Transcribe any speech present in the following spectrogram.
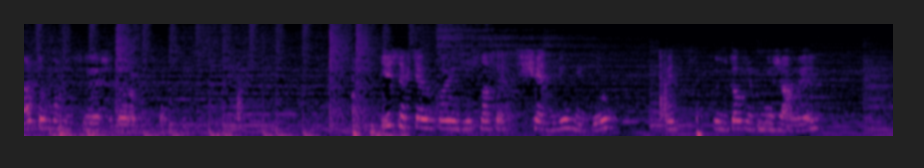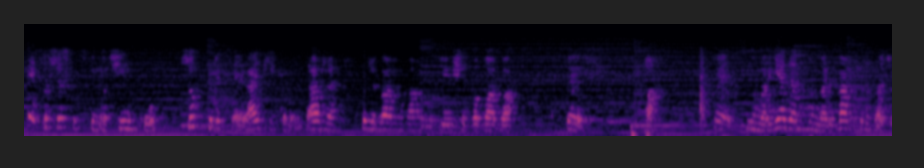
A to może sobie jeszcze dorobić funkcji. Jeszcze chciałbym powiedzieć, że już nas jest 7 widzów, więc już dobrze wymierzamy. Jest to wszystko w tym odcinku. Subskrypcje, lajki, komentarze, które wam, nadzieję się podoba. To jest, a, to jest numer jeden, numer dwa, który będzie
